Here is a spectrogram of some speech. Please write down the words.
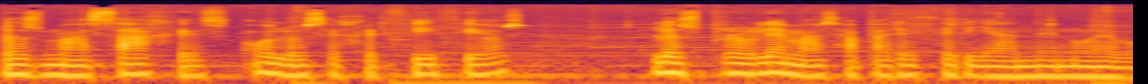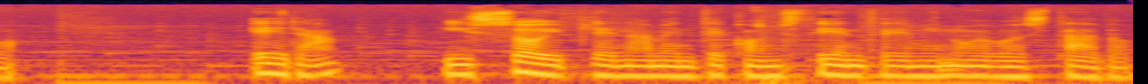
los masajes o los ejercicios, los problemas aparecerían de nuevo. Era y soy plenamente consciente de mi nuevo estado.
